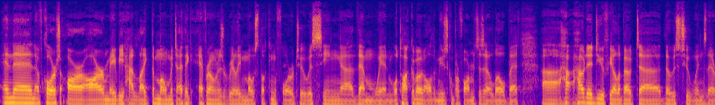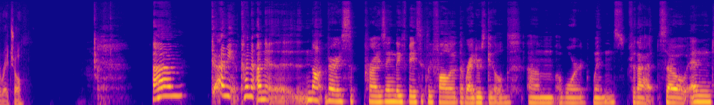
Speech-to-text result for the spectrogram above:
And then, of course, RRR maybe had like the moment I think everyone was really most looking forward to was seeing uh, them win. We'll talk about all the musical performances in a little bit. Uh, how how did you feel about uh, those two wins there, Rachel? Um, I mean, kind of un- uh, not very surprising. They've basically followed the Writers Guild um, award wins for that. So, and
